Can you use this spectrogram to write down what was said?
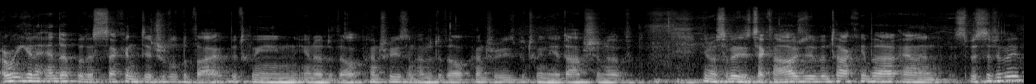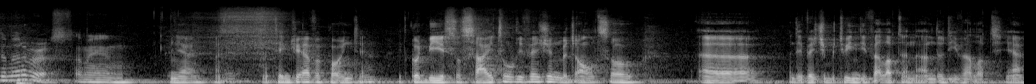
Are we going to end up with a second digital divide between you know developed countries and underdeveloped countries between the adoption of you know some of these technologies we've been talking about and specifically the metaverse? I mean, Yeah, I, I think you have a point. Yeah, it could be a societal division, but also uh, a division between developed and underdeveloped. Yeah,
